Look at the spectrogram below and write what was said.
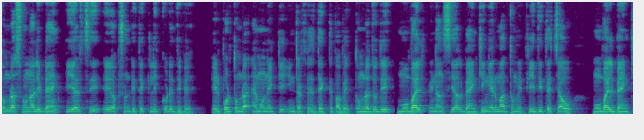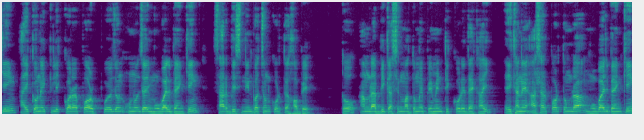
তোমরা সোনালী ব্যাংক পিএলসি এই অপশনটিতে ক্লিক করে দিবে। এরপর তোমরা এমন একটি ইন্টারফেস দেখতে পাবে। তোমরা যদি মোবাইল ফিনান্সিয়াল ব্যাংকিং এর মাধ্যমে ফি দিতে চাও মোবাইল ব্যাংকিং আইকনে ক্লিক করার পর প্রয়োজন অনুযায়ী মোবাইল ব্যাংকিং সার্ভিস নির্বাচন করতে হবে। তো আমরা বিকাশের মাধ্যমে পেমেন্টটি করে দেখাই। এইখানে আসার পর তোমরা মোবাইল ব্যাংকিং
